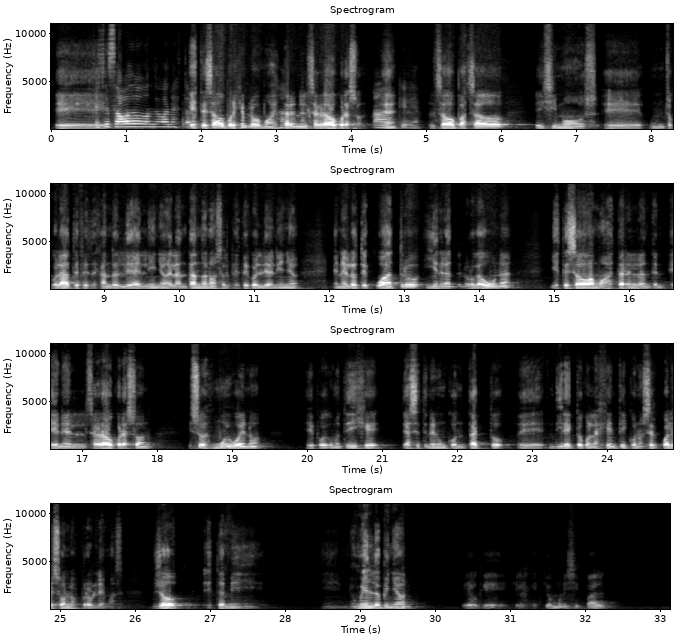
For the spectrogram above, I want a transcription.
Eh, ¿Este sábado dónde van a estar? Este sábado, por ejemplo, vamos a estar en el Sagrado Corazón. Ah, ¿eh? qué bien. El sábado pasado hicimos eh, un chocolate festejando el Día del Niño, adelantándonos al festejo del Día del Niño en el Lote 4 y en el Antenorga 1. Y este sábado vamos a estar en el, en el Sagrado Corazón. Eso es muy bueno, porque como te dije, te hace tener un contacto eh, directo con la gente y conocer cuáles son los problemas. Yo, esta es mi, humilde opinión, creo que, la gestión municipal,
